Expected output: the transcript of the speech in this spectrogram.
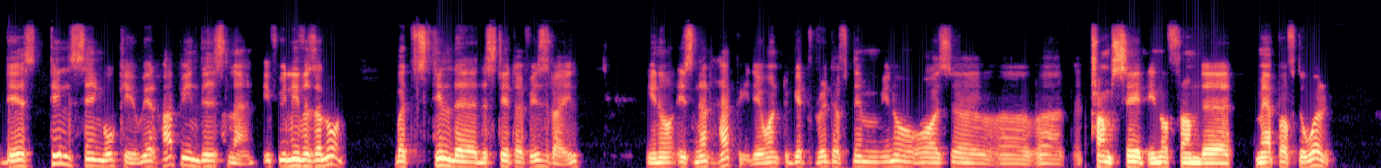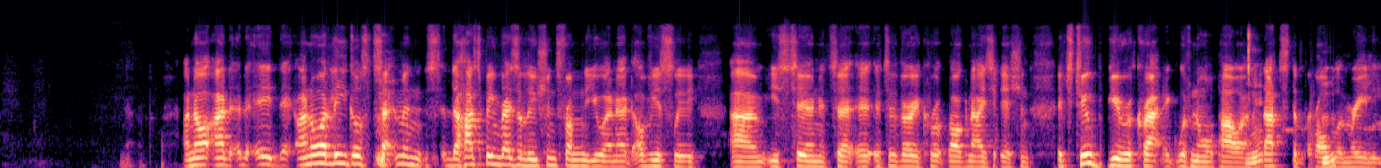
they're still saying, okay, we're happy in this land if you leave us alone but still the, the state of Israel, you know, is not happy. They want to get rid of them, you know, as uh, uh, uh, Trump said, you know, from the map of the world. I know. I, I know. Legal settlements. There has been resolutions from the UN. Obviously, um, you're saying it's a it's a very corrupt organization. It's too bureaucratic with no power. Yeah. That's the mm-hmm. problem, really.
